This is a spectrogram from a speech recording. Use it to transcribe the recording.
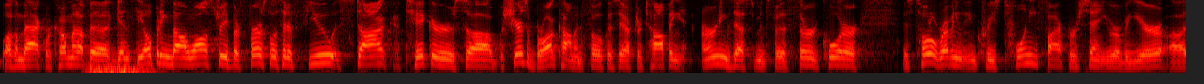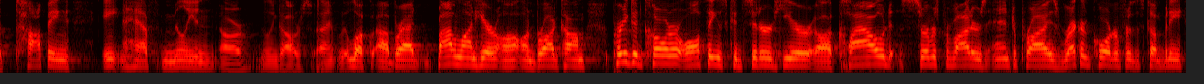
Welcome back. We're coming up against the opening bell on Wall Street, but first let's hit a few stock tickers. Uh, shares of Broadcom in focus after topping earnings estimates for the third quarter. Its total revenue increased 25% year over year, uh, topping eight and a half million or million dollars. Uh, look, uh, Brad. Bottom line here on, on, Broadcom, pretty good quarter, all things considered. Here, uh, cloud service providers, enterprise, record quarter for this company.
